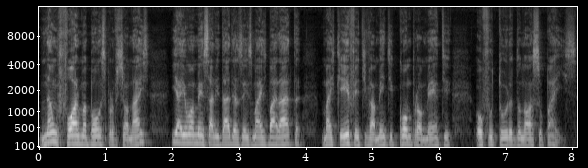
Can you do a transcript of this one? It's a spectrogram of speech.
não forma bons profissionais, e aí uma mensalidade às vezes mais barata, mas que efetivamente compromete o futuro do nosso país.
